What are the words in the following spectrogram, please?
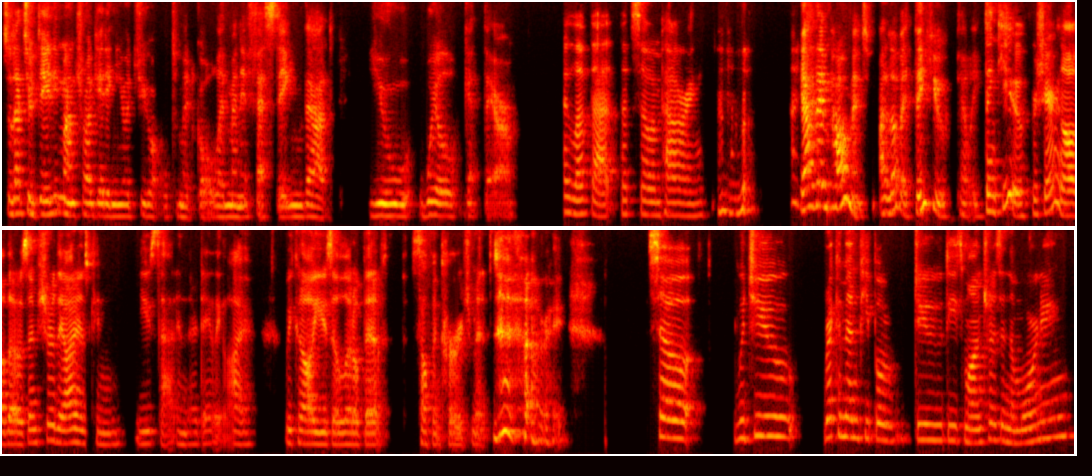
So that's your daily mantra getting you to your ultimate goal and manifesting that you will get there. I love that. That's so empowering. yeah the empowerment. I love it. Thank you kelly. Thank you for sharing all of those. I'm sure the audience can use that in their daily life. We could all use a little bit of self-encouragement. Right so would you recommend people do these mantras in the morning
